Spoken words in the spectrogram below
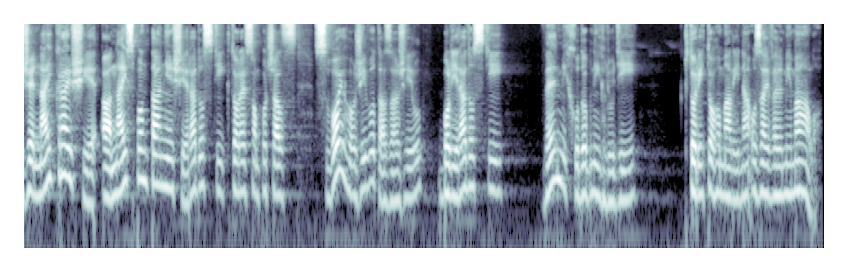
že najkrajšie a najspontánnejšie radosti, ktoré som počas svojho života zažil, boli radosti veľmi chudobných ľudí, ktorí toho mali naozaj veľmi málo.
